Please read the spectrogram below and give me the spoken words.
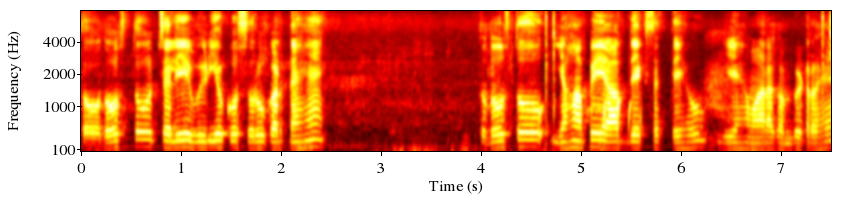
तो दोस्तों, चलिए वीडियो को शुरू करते हैं। तो दोस्तों, यहाँ पे आप देख सकते हो, ये हमारा कंप्यूटर है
